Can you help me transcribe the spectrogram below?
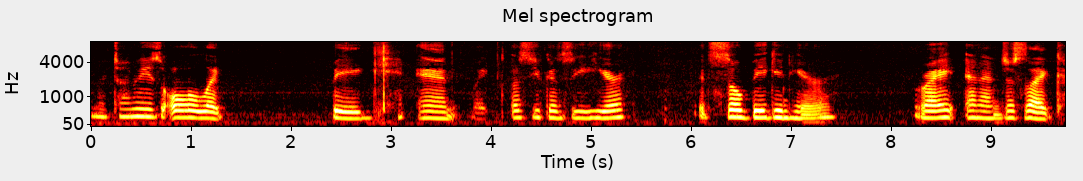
My tummy is all like big and like as you can see here it's so big in here right? And then just like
